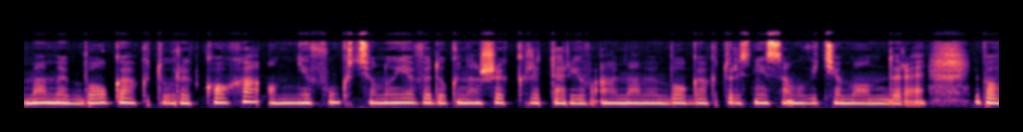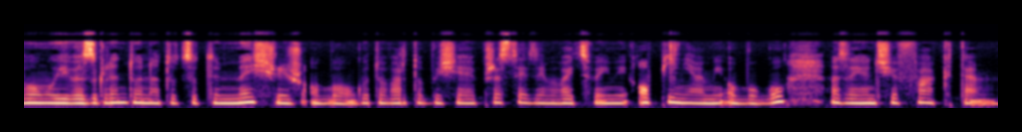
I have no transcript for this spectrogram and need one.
mamy Boga, który kocha, on nie funkcjonuje według naszych kryteriów, ale mamy Boga, który jest niesamowicie mądry. I Paweł mówi, bez względu na to, co ty myślisz o Bogu, to warto by się przestać zajmować swoimi opiniami o Bogu, a zająć się faktem.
